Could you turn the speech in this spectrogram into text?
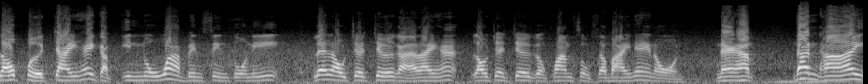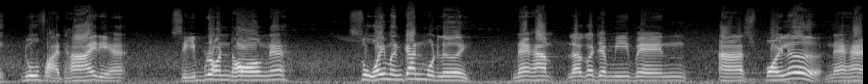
เราเปิดใจให้กับอินโนวาเบนซินตัวนี้ และเราจะเจอกับอะไรฮะ เราจะเจอกับความสุขสบายแน่นอนนะครับ ด้านท้ายดูฝาท้ายดิฮะ สีบรอนทองนะ สวยเหมือนกันหมดเลยนะครับ แล้วก็จะมีเป็นอ่าสปอยเลอร์นะฮะ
